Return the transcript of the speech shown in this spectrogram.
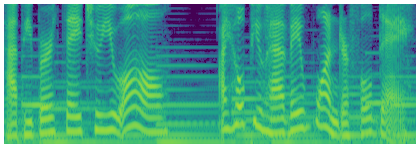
Happy birthday to you all. I hope you have a wonderful day.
